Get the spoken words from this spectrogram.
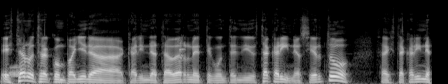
Está nuestra compañera Karina Taberne, tengo entendido. Está Karina, ¿cierto? Está Karina.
